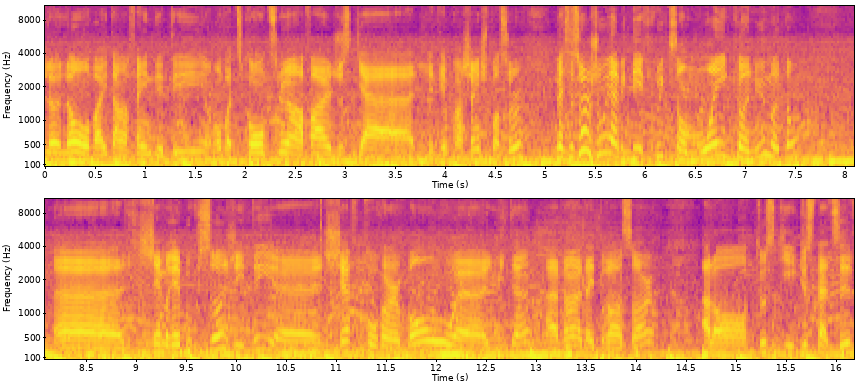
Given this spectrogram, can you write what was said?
là, là, on va être en fin d'été. On va-tu continuer à en faire jusqu'à l'été prochain? Je suis pas sûr. Mais c'est sûr, jouer avec des fruits qui sont moins connus, mettons. J'aimerais beaucoup ça. J'ai été chef pour un bon 8 ans avant d'être brasseur. Alors, tout ce qui est gustatif.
